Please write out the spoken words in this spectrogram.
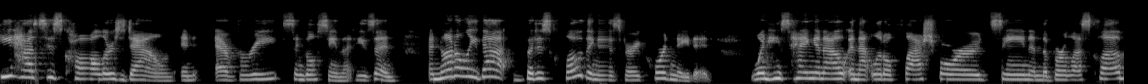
He has his collars down in every single scene that he's in. And not only that, but his clothing is very coordinated. When he's hanging out in that little flash forward scene in the burlesque club,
